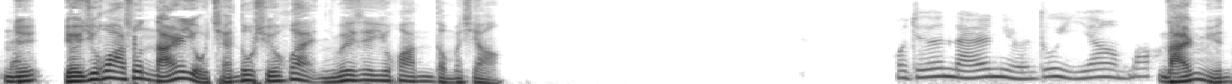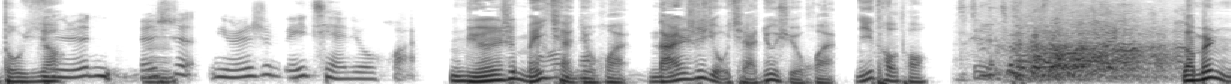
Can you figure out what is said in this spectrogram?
你有一句话说，男人有钱都学坏，你为这句话你怎么想？我觉得男人女人都一样吧。男人女人都一样。女人女人是女人是没钱就坏，女人是没钱就坏，男人是有钱就学坏。你瞅瞅，老妹儿，你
